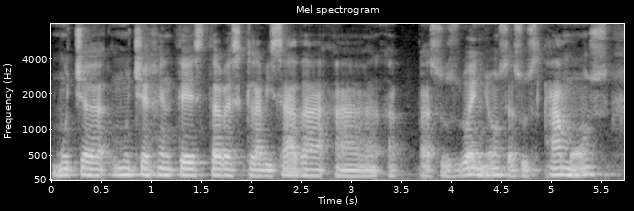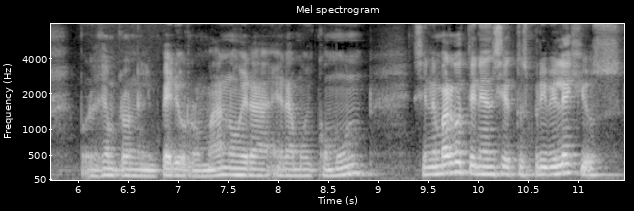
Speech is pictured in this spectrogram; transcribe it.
Mucha, mucha gente estaba esclavizada a, a, sus dueños, a sus amos. Por ejemplo, en el Imperio Romano era, era muy común. Sin embargo, tenían ciertos privilegios.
